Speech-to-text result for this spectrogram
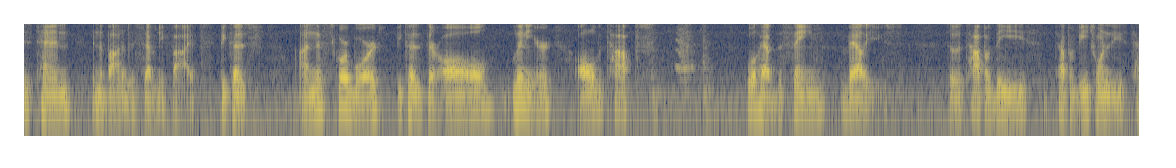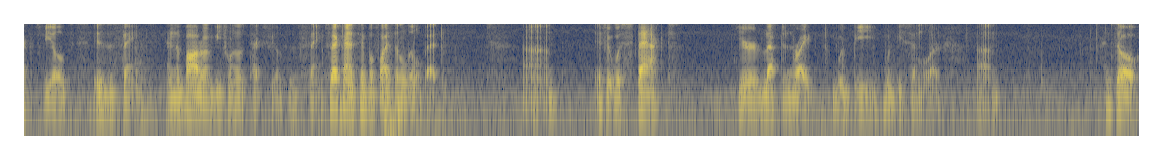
is 10 and the bottom is 75. Because on this scoreboard, because they're all linear, all the tops will have the same values. So the top of these, top of each one of these text fields is the same, and the bottom of each one of those text fields is the same. So that kind of simplifies it a little bit. Um, if it was stacked, your left and right would be would be similar. Um, and so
